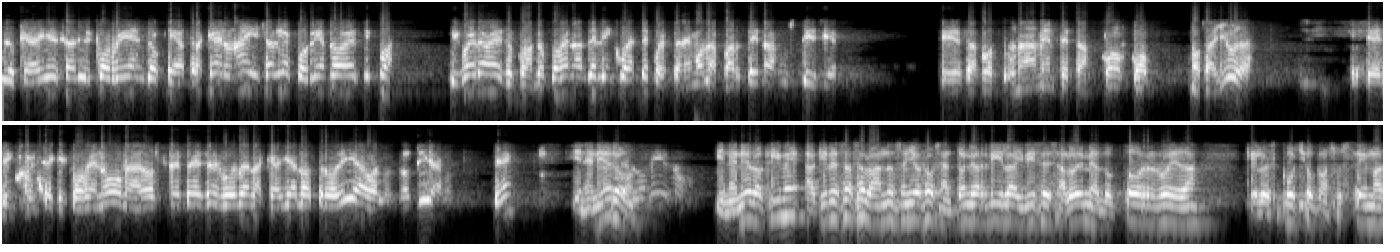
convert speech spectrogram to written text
lo que hay es salir corriendo, que atracaron, ahí salga corriendo a ver si cua- si fuera eso, cuando cogen al delincuente, pues tenemos la parte de la justicia que desafortunadamente tampoco nos ayuda. Porque delincuentes que cogen una, dos, tres veces vuelven a la calle al otro día o a los dos días. ¿Sí? Ingeniero, ingeniero, aquí me, aquí le está saludando el señor José Antonio Ardila y dice, salúdeme al doctor Rueda, que lo escucho con sus temas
